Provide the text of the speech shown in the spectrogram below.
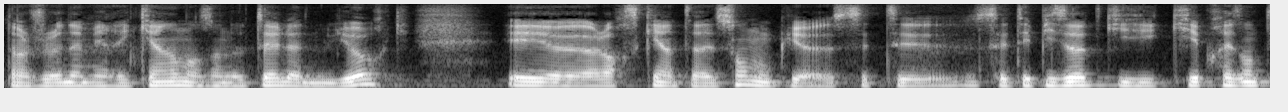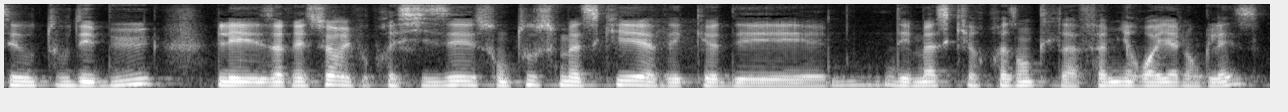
d'un jeune américain dans un hôtel à New York. Et euh, alors, ce qui est intéressant, donc cet, cet épisode qui, qui, est présenté au tout début, les agresseurs, il faut préciser, sont tous masqués avec des, des masques qui représentent la famille royale anglaise.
